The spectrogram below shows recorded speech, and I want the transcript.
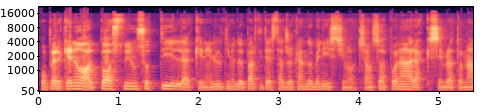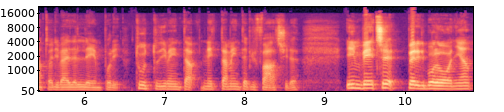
o perché no, al posto di un Sottil che nelle ultime due partite sta giocando benissimo, c'è un Saponara che sembra tornato ai livelli dell'Empoli, tutto diventa nettamente più facile. Invece per il Bologna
